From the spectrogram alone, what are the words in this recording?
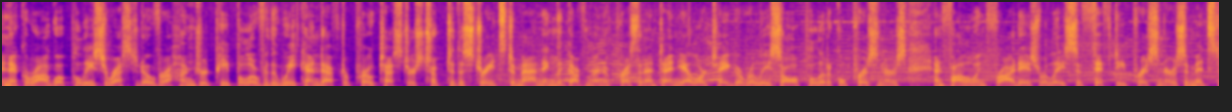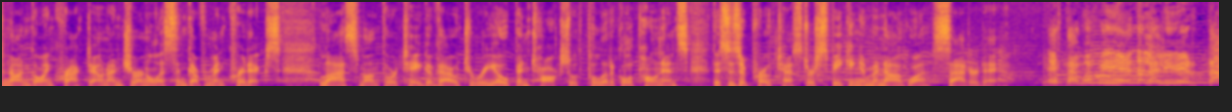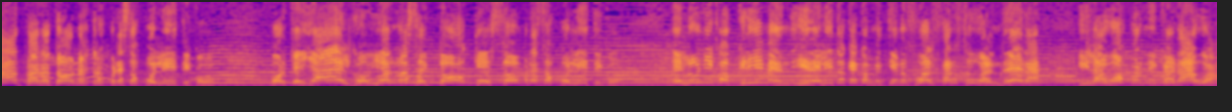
In Nicaragua, police arrested over 100 people over the weekend after protesters took to the streets demanding the government of President Daniel Ortega release all political prisoners and following Friday's release of 50 prisoners amidst an ongoing crackdown on journalists and government critics. Last month, Ortega vowed to reopen talks with political opponents. This is a protester speaking in Managua Saturday. Para todos nuestros presos políticos. porque ya el gobierno aceptó que son presos políticos. El único crimen y delito que cometieron fue alzar su bandera y la voz por Nicaragua.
